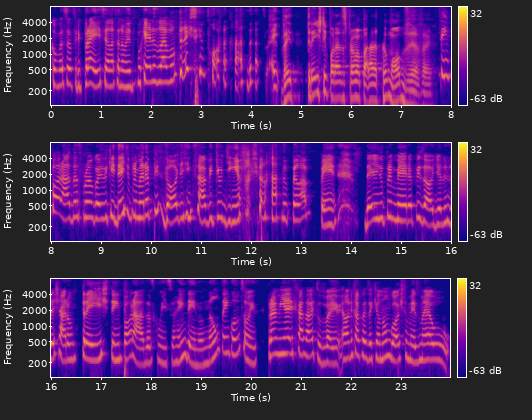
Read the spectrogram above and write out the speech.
como eu sofri pra esse relacionamento, porque eles levam três temporadas. Véi, três temporadas pra uma parada tão óbvia, velho. Temporadas pra uma coisa que desde o primeiro episódio a gente sabe que o Jim é apaixonado pela Pen. Desde o primeiro episódio, eles deixaram três temporadas com isso rendendo. Não tem condições. Pra mim, esse casal é tudo, velho. A única coisa que eu não gosto mesmo é o,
